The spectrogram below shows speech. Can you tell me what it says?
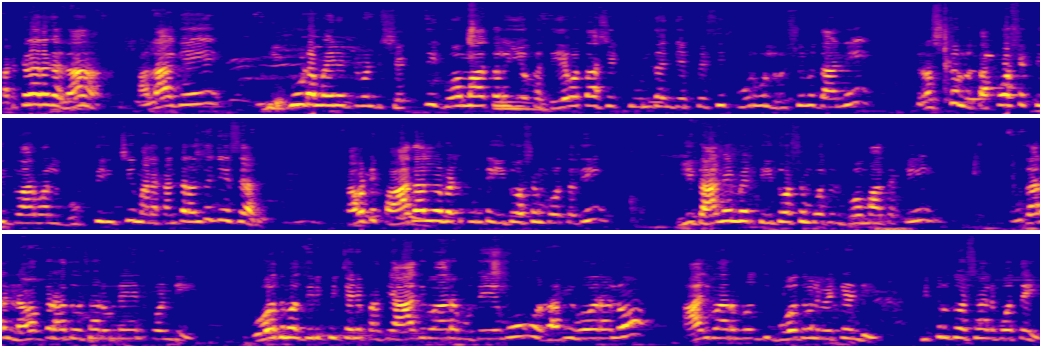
పట్టుకురారు కదా. అలాగే నిగూఢమైనటువంటి శక్తి గోమాతల ఈ యొక్క దేవతా శక్తి ఉందని చెప్పేసి పూర్వులు ఋషులు దాన్ని ద్రష్టులు శక్తి ద్వారా వాళ్ళు గుర్తించి మనకందరంతా చేశారు. కాబట్టి పాదాలను పెట్టుకుంటే ఈ దోషం పోతుంది. ఈ ధాన్యం పెడితే ఈ దోషం పోతుంది గోమాతకి. ఉదాహరణ నవగ్రహ దోషాలు ఉన్నాయనుకోండి. గోధుమలు తినిపించండి ప్రతి ఆదివారం ఉదయము రవిహోరలో ఆదివారం రోజు గోధుమలు పెట్టండి. పితృదోషాలు పోతాయి.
